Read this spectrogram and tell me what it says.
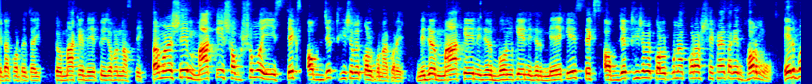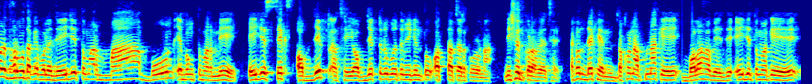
এটা করতে চাই, তোর মাকে দে, তুই যখন নাস্তিক। তার মানে সে মাকে সবসময় সেক্স অবজেক্ট হিসেবে কল্পনা করে। নিজের মাকে, নিজের বোনকে, নিজের মেয়েকে সেক্স অবজেক্ট হিসেবে কল্পনা করা শেখায় তাকে ধর্ম। এরপরে ধর্ম তাকে বলে যে, এই যে তোমার মা, বোন এবং তোমার মেয়ে, এই যে সেক্স অবজেক্ট আছে, এই অবজেক্টের উপরে তুমি কিন্তু অত্যাচার করো না, নিষেধ করা হয়েছে। এখন দেখেন, যখন আপনাকে বলা হবে যে, এই যে তোমাকে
